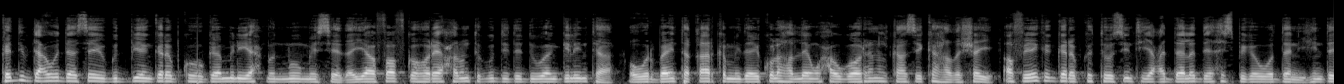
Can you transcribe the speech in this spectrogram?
Kadib dacwaddaasi ay gudbiyeen garabka hogaaminaya axmed muumiseed ayaa afaafka hore xarunta guddida diiwaangelinta oo warbaahinta qaar ka mida ay kula hadleen waxaa ugu horreyn halkaasi ka hadashay afhayeenka garabka toosinta iyo cadaaladda ee xisbiga wadani hinde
